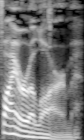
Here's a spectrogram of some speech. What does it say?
fire alarm.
